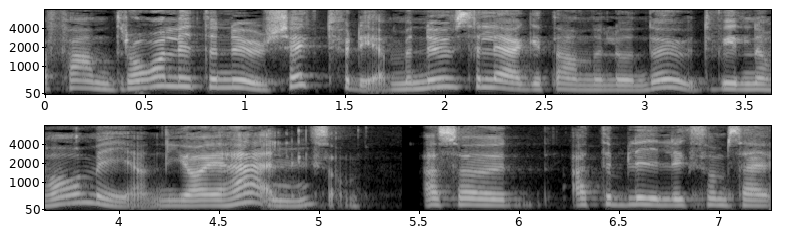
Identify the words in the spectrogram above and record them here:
vad fan, dra en liten ursäkt för det. Men nu ser läget annorlunda ut. Vill ni ha mig igen? Jag är här Mm. liksom. Alltså att det blir liksom så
